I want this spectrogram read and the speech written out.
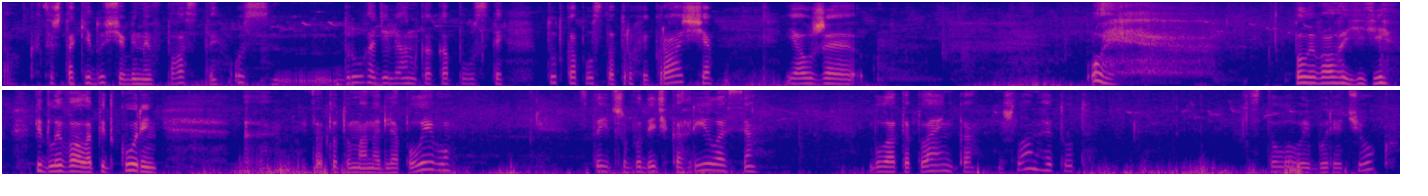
Так, це ж так іду, щоб і не впасти. Ось друга ділянка капусти. Тут капуста трохи краща. Я вже ой, поливала її, підливала під корінь. Е, Це тут у мене для поливу. Стоїть, щоб водичка грілася, була тепленька. І шланги тут, столовий бурячок.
